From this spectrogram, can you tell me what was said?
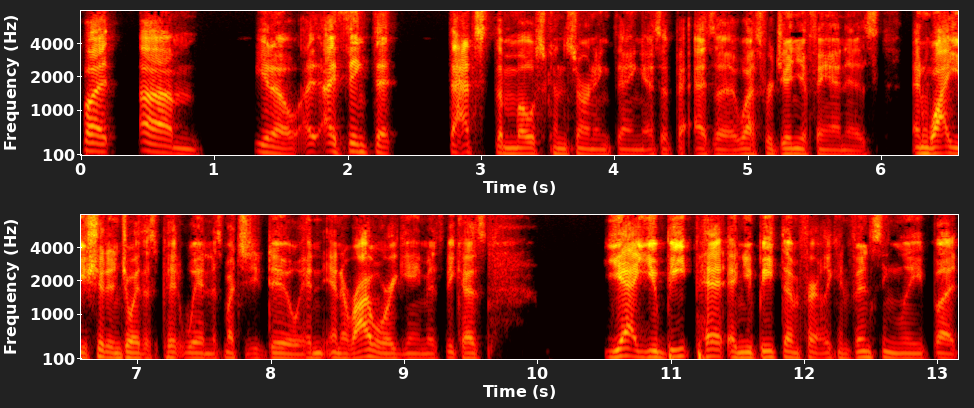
But um, you know, I, I think that that's the most concerning thing as a as a West Virginia fan is, and why you should enjoy this Pitt win as much as you do in in a rivalry game is because, yeah, you beat Pitt and you beat them fairly convincingly, but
